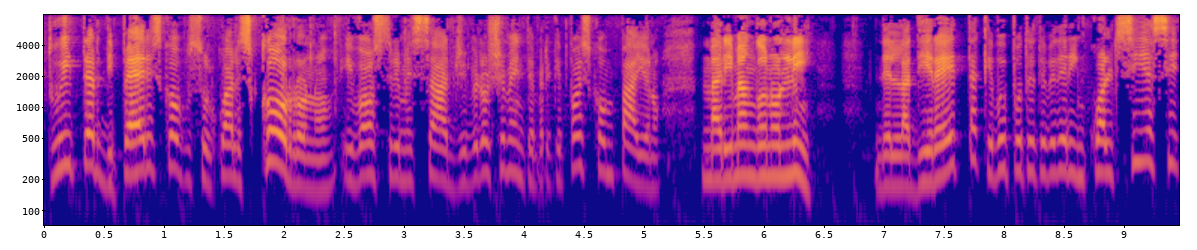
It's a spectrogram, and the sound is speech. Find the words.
Twitter, di Periscope, sul quale scorrono i vostri messaggi velocemente perché poi scompaiono, ma rimangono lì nella diretta che voi potete vedere in qualsiasi,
